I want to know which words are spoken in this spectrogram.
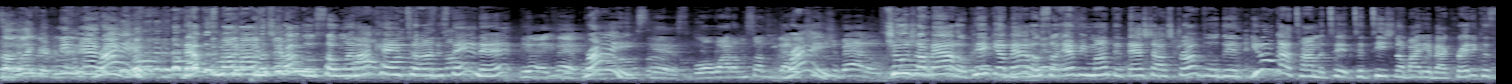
right. That was my mama's struggle. So when I came to understand that, Yeah, exactly. Right. Yes. Boy, why don't something? You gotta Right. choose your battles. Choose your battle. Pick your battle. So every month, if that's your struggle, then you don't got time to, t- to teach nobody about credit because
